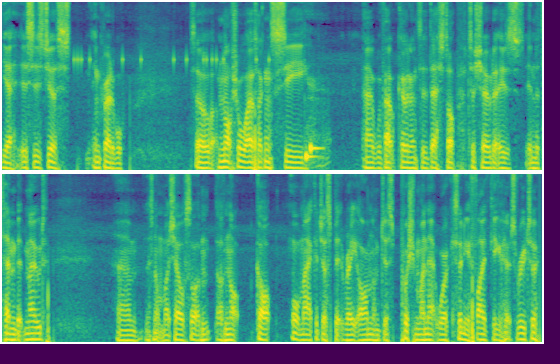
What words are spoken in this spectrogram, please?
yeah, this is just incredible. So I'm not sure what else I can see uh, without going into the desktop to show that is in the 10-bit mode. Um, there's not much else. i have not got automatic adjust bit rate on. I'm just pushing my network. It's only a 5 gigahertz router,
